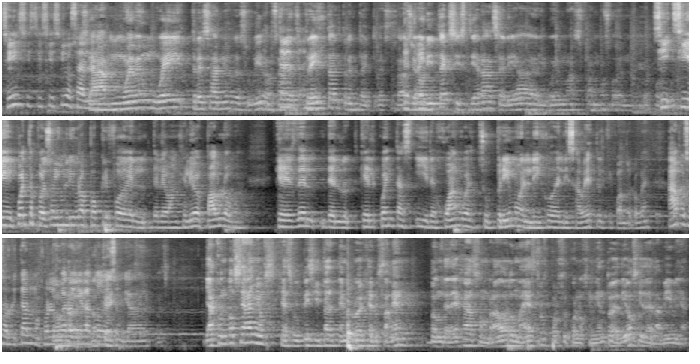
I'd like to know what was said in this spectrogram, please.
Sí, sí, sí, sí, sí, o sea, O sea, mueve un güey tres años de su vida, o sea, del años. 30 al 33. O sea, si 30. ahorita existiera, sería el güey más famoso del mundo. Sí, sí, en cuenta, por eso hay un libro apócrifo del, del Evangelio de Pablo, güey, que es del, del que él cuentas, y de Juan, güey, su primo, el hijo de Elizabeth, el que cuando lo ve. Ah, pues ahorita a lo mejor el No, güero llega a todo eso. ya pues. Ya con 12 años, Jesús visita el templo de Jerusalén, donde deja asombrado a los maestros por su conocimiento de Dios y de la Biblia.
